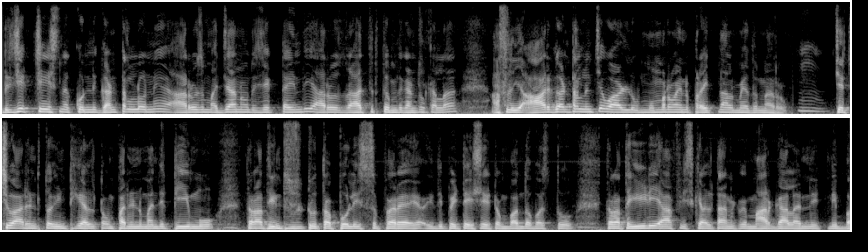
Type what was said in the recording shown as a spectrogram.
రిజెక్ట్ చేసిన కొన్ని గంటల్లోనే ఆ రోజు మధ్యాహ్నం రిజెక్ట్ అయింది. ఆ రోజు రాత్రి తొమ్మిది గంటలకల్లా అసలు ఈ ఆరు గంటల నుంచే వాళ్ళు ముమ్మరమైన ప్రయత్నాల మీద ఉన్నారు. ఉమ్, చర్చి వారింటితో ఇంటికి వెళ్ళటం పన్నెండు మంది టీము తర్వాత ఇంటి చుట్టూతో పోలీస్ ఇది పెట్టేసేయటం బందోబస్తు తర్వాత ఈడీ ఆఫీస్కి వెళ్ళటానికి మార్గాలన్నింటినీ బ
